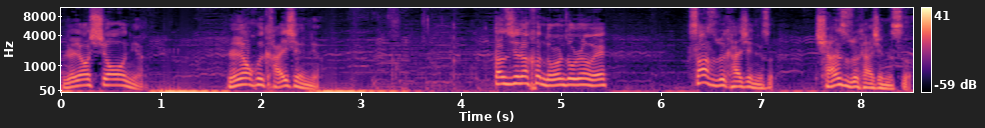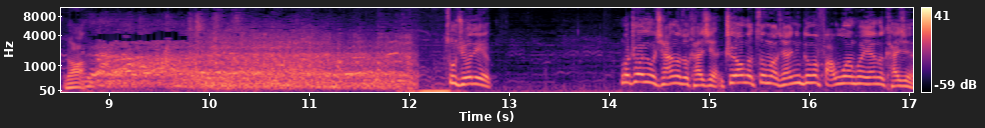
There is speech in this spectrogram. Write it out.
人要笑呢，人要会开心呢。但是现在很多人就认为，啥是最开心的事？钱是最开心的事，是吧？就觉得我只要有钱我就开心，只要我挣到钱，你给我发五万块钱我开心，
